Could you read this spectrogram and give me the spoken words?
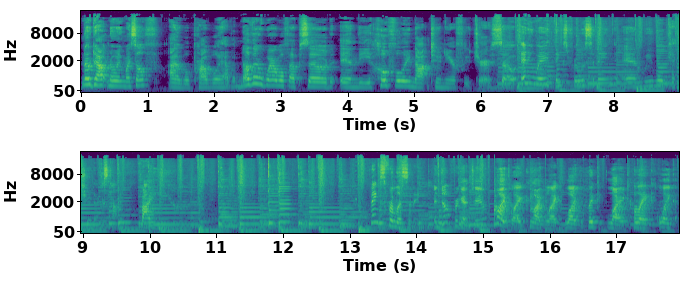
No doubt, knowing myself, I will probably have another werewolf episode in the hopefully not too near future. So, anyway, thanks for listening, and we will catch you next time. Bye. Thanks for listening. And don't forget to like, like, like, like, like, like, like, like, like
